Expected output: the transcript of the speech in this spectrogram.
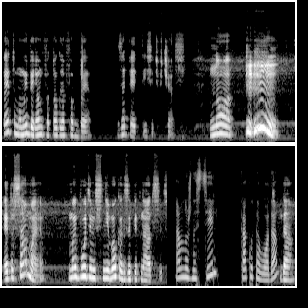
поэтому мы берем фотографа Б за 5 тысяч в час. Но это самое мы будем с него как за 15. Нам нужно стиль, как у того, да? Да.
